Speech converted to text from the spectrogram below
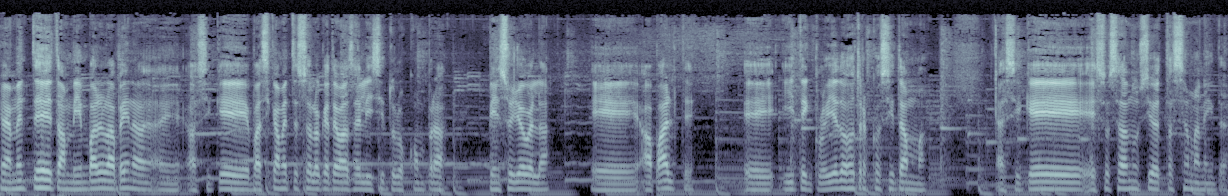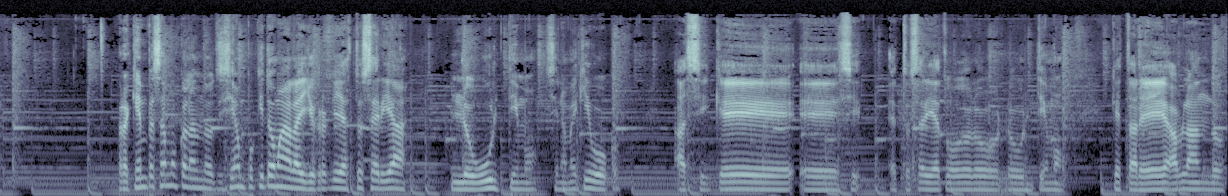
Realmente también vale la pena. eh, así que básicamente eso es lo que te va a salir si tú los compras, pienso yo, ¿verdad? Aparte. Y te incluye dos o tres cositas más. Así que eso se anunció esta semanita. Pero aquí empezamos con las noticias un poquito malas y yo creo que ya esto sería lo último, si no me equivoco. Así que eh, sí, esto sería todo lo, último que estaré hablando.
